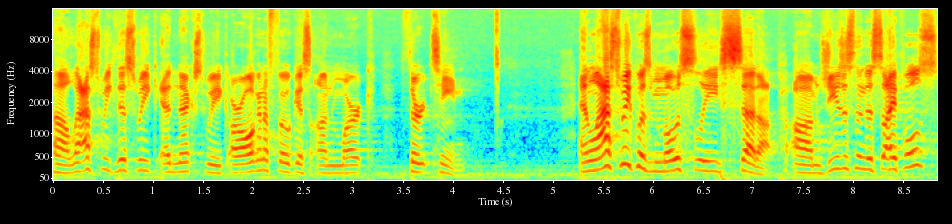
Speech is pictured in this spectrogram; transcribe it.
Uh, last week, this week, and next week are all going to focus on Mark 13. And last week was mostly set up. Um, Jesus and the disciples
